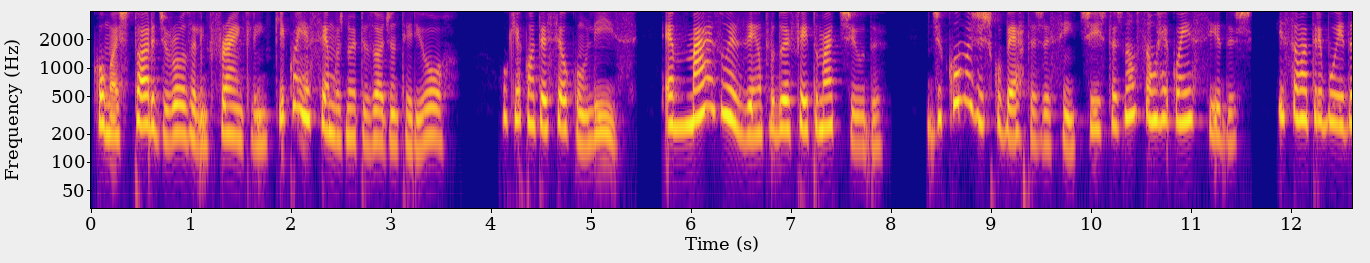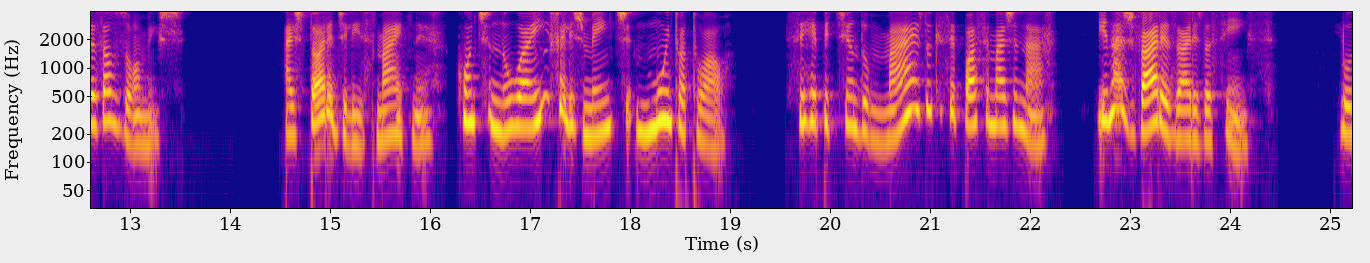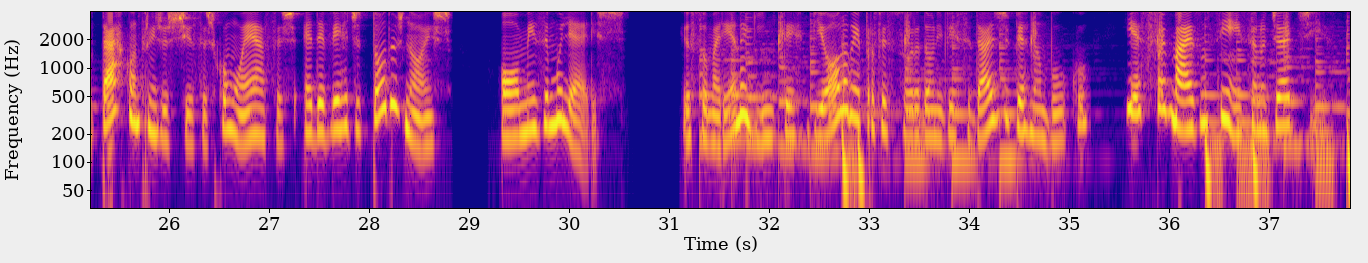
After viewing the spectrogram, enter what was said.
Como a história de Rosalind Franklin, que conhecemos no episódio anterior, o que aconteceu com Liz é mais um exemplo do efeito Matilda, de como as descobertas das cientistas não são reconhecidas e são atribuídas aos homens. A história de Liz Meitner continua, infelizmente, muito atual se repetindo mais do que se possa imaginar, e nas várias áreas da ciência. Lutar contra injustiças como essas é dever de todos nós, homens e mulheres. Eu sou Mariana Guinter, bióloga e professora da Universidade de Pernambuco, e esse foi mais um Ciência no Dia a Dia.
